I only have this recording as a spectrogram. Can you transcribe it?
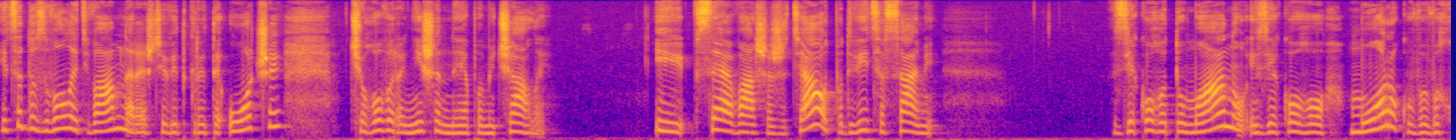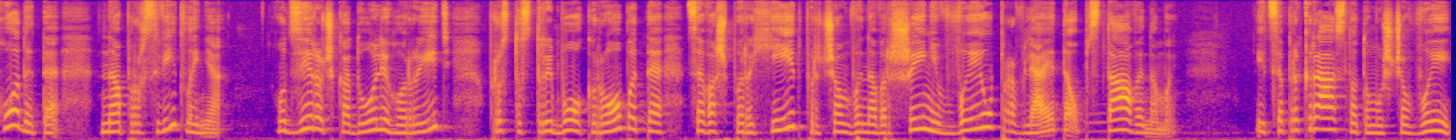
І це дозволить вам нарешті відкрити очі, чого ви раніше не помічали. І все ваше життя, от подивіться самі з якого туману і з якого мороку ви виходите на просвітлення. От зірочка долі горить, просто стрибок робите, це ваш перехід, причому ви на вершині, ви управляєте обставинами. І це прекрасно, тому що ви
